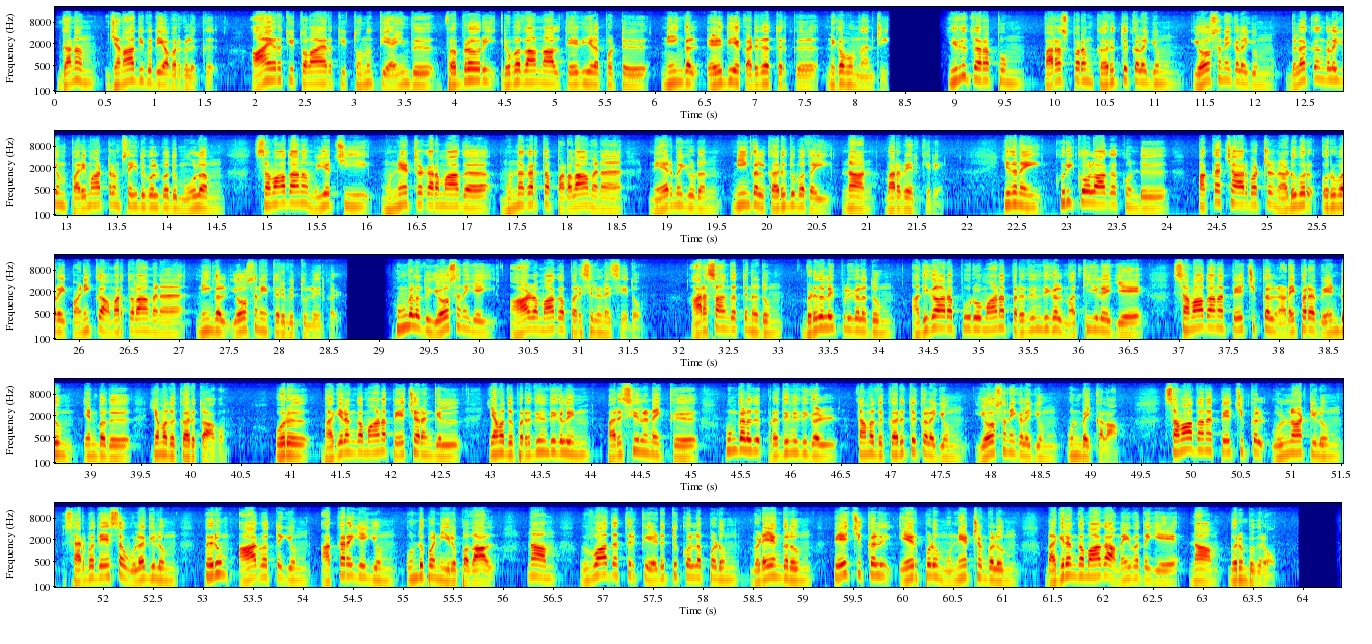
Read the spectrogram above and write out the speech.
கணம் ஜனாதிபதி அவர்களுக்கு ஆயிரத்தி தொள்ளாயிரத்தி தொண்ணூற்றி ஐந்து பிப்ரவரி இருபதாம் நாள் தேதியிடப்பட்டு நீங்கள் எழுதிய கடிதத்திற்கு மிகவும் நன்றி. இருதரப்பும் பரஸ்பரம் கருத்துக்களையும் யோசனைகளையும் விளக்கங்களையும் பரிமாற்றம் செய்து கொள்வது மூலம் சமாதான முயற்சி முன்னேற்றகரமாக முன்னகர்த்தப்படலாம் என நேர்மையுடன் நீங்கள் கருதுவதை நான் வரவேற்கிறேன். இதனை குறிக்கோளாக கொண்டு பக்கச்சார்பற்ற நடுவர் ஒருவரை பணிக்கு அமர்த்தலாம் என நீங்கள் யோசனை தெரிவித்துள்ளீர்கள். உங்களது யோசனையை ஆழமாக பரிசீலனை செய்தோம். அரசாங்கத்தினதும் விடுதலை புலிகளதும் அதிகாரப்பூர்வமான பிரதிநிதிகள் மத்தியிலேயே சமாதான பேச்சுக்கள் நடைபெற வேண்டும் என்பது எமது கருத்தாகும். ஒரு பகிரங்கமான பேச்சரங்கில் எமது பிரதிநிதிகளின் பரிசீலனைக்கு உங்களது பிரதிநிதிகள் தமது கருத்துக்களையும் யோசனைகளையும் முன்வைக்கலாம். சமாதான பேச்சுக்கள் உள்நாட்டிலும் சர்வதேச உலகிலும் பெரும் ஆர்வத்தையும் அக்கறையையும் உண்டு பண்ணியிருப்பதால் நாம் விவாதத்திற்கு எடுத்துக்கொள்ளப்படும் விடயங்களும் பேச்சுக்களில் ஏற்படும் முன்னேற்றங்களும் பகிரங்கமாக அமைவதையே நாம் விரும்புகிறோம்.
